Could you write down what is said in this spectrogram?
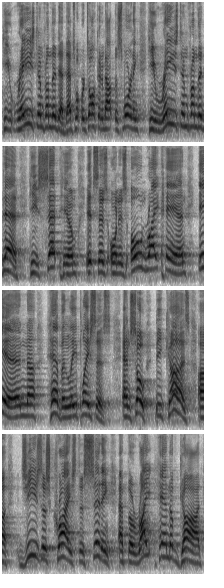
he raised him from the dead. That's what we're talking about this morning. He raised him from the dead. He set him, it says, on his own right hand in uh, heavenly places. And so, because uh, Jesus Christ is sitting at the right hand of God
